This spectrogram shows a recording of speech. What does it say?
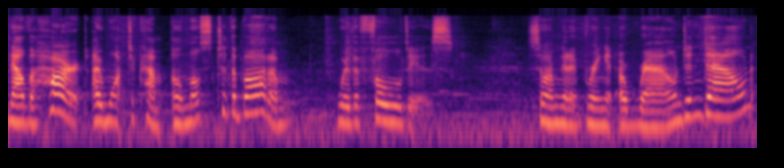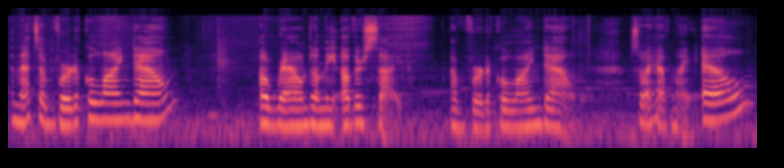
Now the heart, I want to come almost to the bottom where the fold is. So I'm going to bring it around and down, and that's a vertical line down, around on the other side, a vertical line down. So I have my L,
